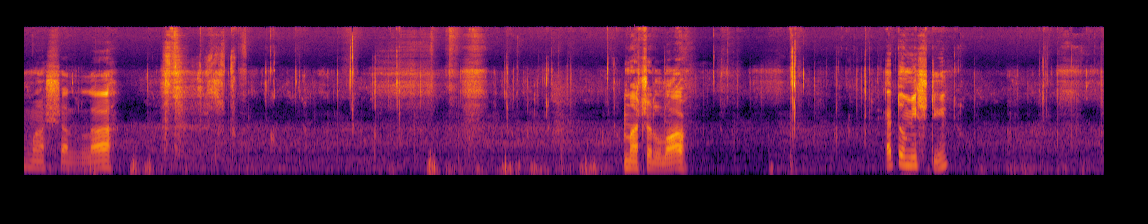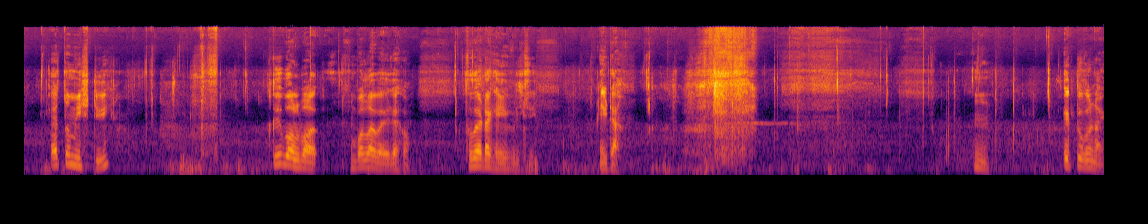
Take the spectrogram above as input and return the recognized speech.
মাশাল্লাহ মাশাল্লাহ এত মিষ্টি। এত মিষ্টি। কি বলব? বলা ভাই, দেখো। ফুগাটা খেয়ে ফেলছি। এটা হুম। একটুকু নাই।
